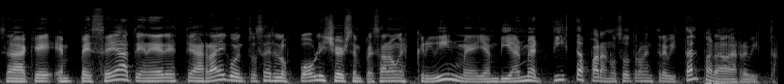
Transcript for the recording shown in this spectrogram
O sea, que empecé a tener este arraigo, entonces los publishers empezaron a escribirme y a enviarme artistas para nosotros entrevistar para la revista.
